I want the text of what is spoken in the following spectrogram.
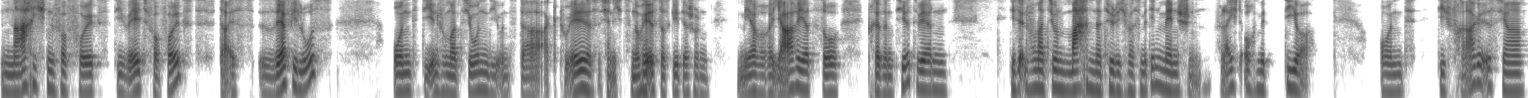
Nachrichten verfolgst, die Welt verfolgst, da ist sehr viel los und die Informationen, die uns da aktuell das ist ja nichts Neues, das geht ja schon mehrere Jahre jetzt so präsentiert werden diese Informationen machen natürlich was mit den Menschen, vielleicht auch mit dir. Und die Frage ist ja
